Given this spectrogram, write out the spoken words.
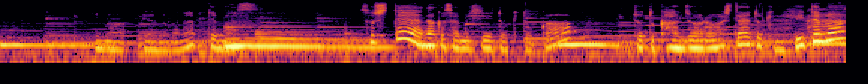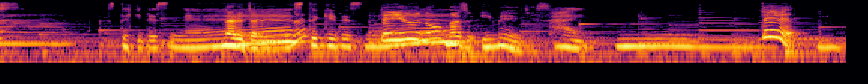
うん。今ピアノがなってます。うんそしてなんか寂しい時とか、うん。ちょっと感情を表したい時に弾いてます。素敵ですね。慣れたらいいよね。素敵ですね。っていうのをまずイメージすはい。うん。るでうん。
